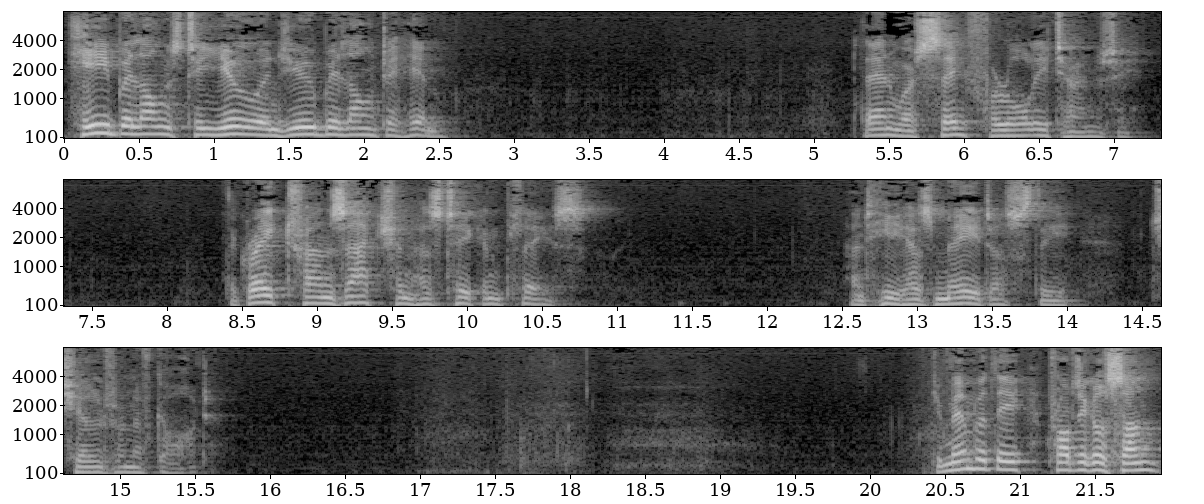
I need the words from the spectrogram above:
He belongs to you and you belong to Him, then we're safe for all eternity. The great transaction has taken place, and He has made us the children of God. Do you remember the prodigal son?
